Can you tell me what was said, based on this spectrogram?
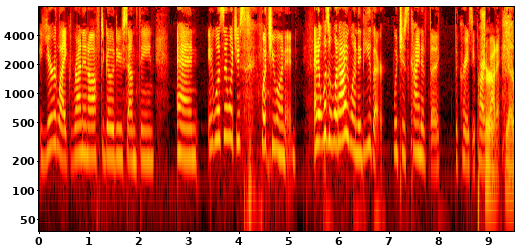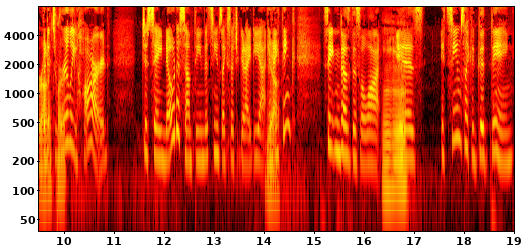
you're like running off to go do something, and it wasn't what you what you wanted, and it wasn't what I wanted either, which is kind of the the crazy part Sure. about it. The but it's part. really hard to say no to something that seems like such a good idea, and I think Satan does this a lot. Mhm. Is it seems like a good thing,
